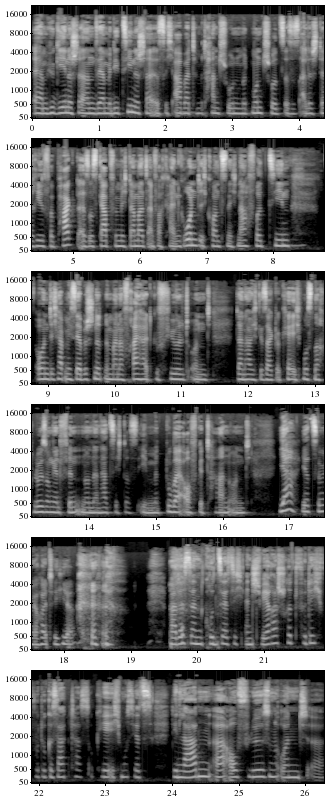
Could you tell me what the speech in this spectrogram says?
ähm, hygienischer, ein sehr medizinischer ist. Ich arbeite mit Handschuhen, mit Mundschutz, das ist alles steril verpackt. Also es gab für mich damals einfach keinen Grund, ich konnte es nicht nachvollziehen. Und ich habe mich sehr beschnitten in meiner Freiheit gefühlt. Und dann habe ich gesagt, okay, ich muss nach Lösungen finden. Und dann hat sich das eben mit Dubai aufgetan. Und ja, jetzt sind wir heute hier. War das denn grundsätzlich ein schwerer Schritt für dich, wo du gesagt hast, okay, ich muss jetzt den Laden äh, auflösen und äh,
